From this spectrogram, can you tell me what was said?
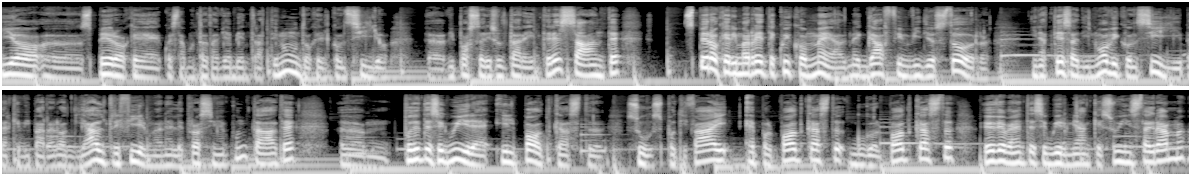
Io eh, spero che questa puntata vi abbia intrattenuto, che il consiglio eh, vi possa risultare interessante. Spero che rimarrete qui con me al McGuffin Video Store in attesa di nuovi consigli perché vi parlerò di altri film nelle prossime puntate. Um, potete seguire il podcast su Spotify, Apple Podcast, Google Podcast e ovviamente seguirmi anche su Instagram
